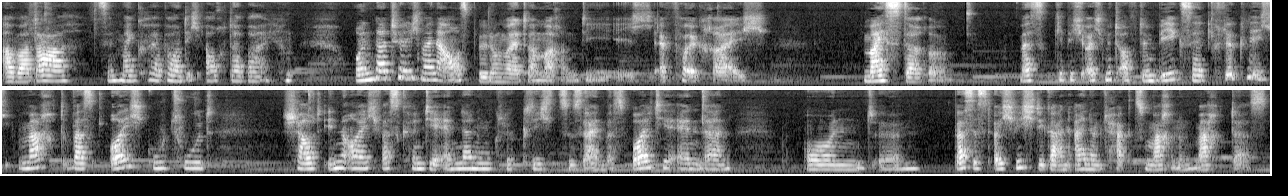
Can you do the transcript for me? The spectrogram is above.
Aber da sind mein Körper und ich auch dabei. Und natürlich meine Ausbildung weitermachen, die ich erfolgreich meistere. Was gebe ich euch mit auf den Weg? Seid glücklich, macht, was euch gut tut. Schaut in euch, was könnt ihr ändern, um glücklich zu sein. Was wollt ihr ändern? Und ähm, was ist euch wichtiger an einem Tag zu machen und macht das.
